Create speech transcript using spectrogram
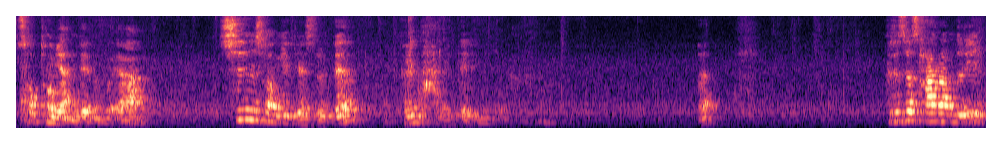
소통이 안 되는 거야. 신성이 됐을 때 그게 나를 거야. 어? 그래서 사람들이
